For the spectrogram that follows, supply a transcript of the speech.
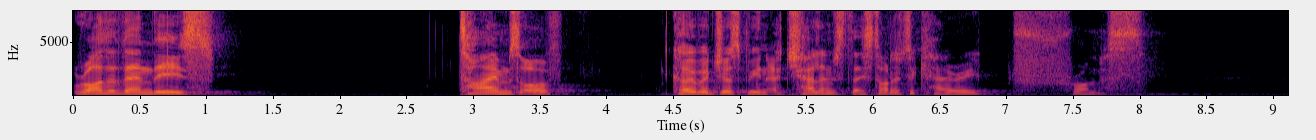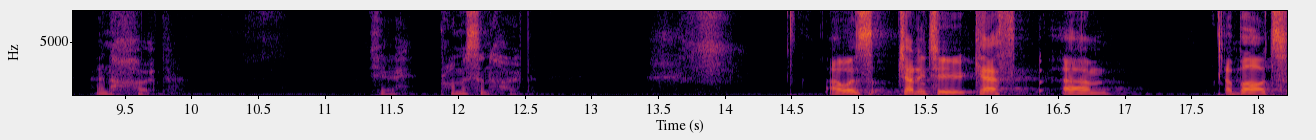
rather than these times of COVID just being a challenge, they started to carry promise and hope. Okay, promise and hope. I was chatting to Kath um, about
